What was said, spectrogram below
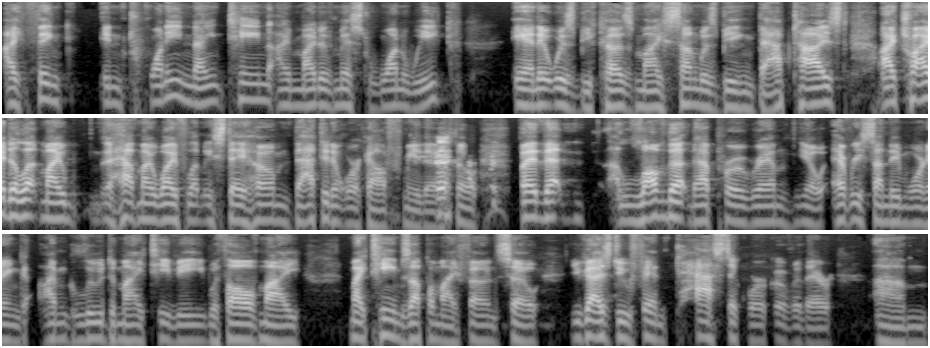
I think in 2019 I might have missed one week, and it was because my son was being baptized. I tried to let my have my wife let me stay home. That didn't work out for me though. So, but that I love that that program. You know, every Sunday morning I'm glued to my TV with all of my my team's up on my phone. So you guys do fantastic work over there. Um,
